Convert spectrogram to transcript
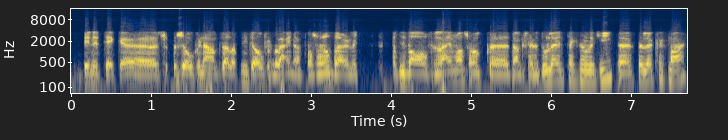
binnentikken. zogenaamd wel of niet over de lijn. Nou, het was heel duidelijk dat die bal over de lijn was. Ook uh, dankzij de doellijntechnologie, uh, gelukkig maar.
